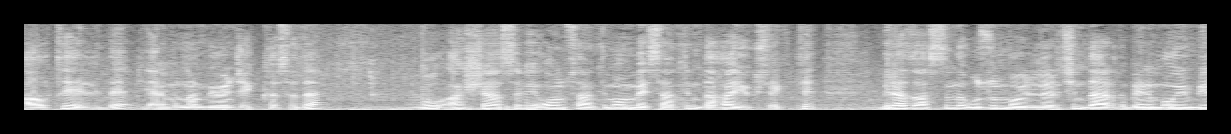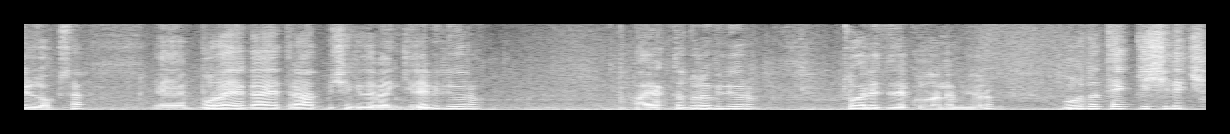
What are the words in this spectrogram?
6.50'de yani bundan bir önceki kasada bu aşağısı bir 10 santim 15 santim daha yüksekti. Biraz aslında uzun boylular için dardı. Benim boyum 1.90. E, buraya gayet rahat bir şekilde ben girebiliyorum. Ayakta durabiliyorum. Tuvaleti de kullanabiliyorum. Burada tek kişilik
